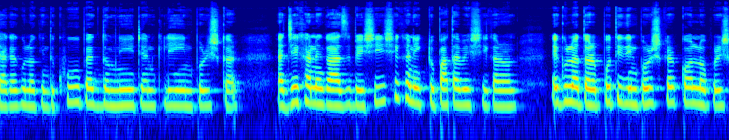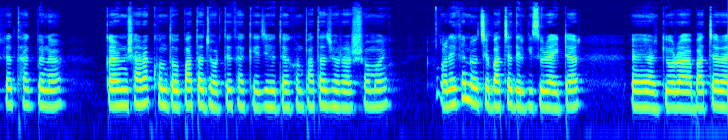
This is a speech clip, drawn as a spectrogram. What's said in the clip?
জায়গাগুলো কিন্তু খুব একদম নিট অ্যান্ড ক্লিন পরিষ্কার। আর যেখানে গাছ বেশি, সেখানে একটু পাতা বেশি, কারণ এগুলো তো আর প্রতিদিন পরিষ্কার করলেও পরিষ্কার থাকবে না। কারণ সারাক্ষণ তো পাতা ঝরতে থাকে, যেহেতু এখন পাতা ঝরার সময়। আর এখানে হচ্ছে বাচ্চাদের কিছু রাইটার আর কি ওরা বাচ্চারা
